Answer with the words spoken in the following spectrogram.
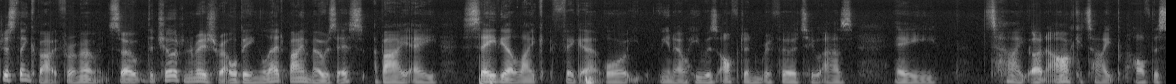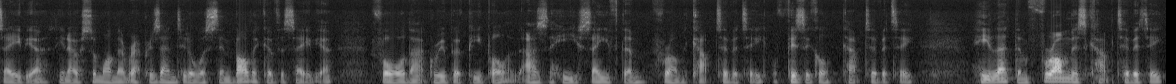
Just think about it for a moment. So the children of Israel were being led by Moses, by a savior-like figure, or you know, he was often referred to as a type, an archetype of the savior. You know, someone that represented or was symbolic of the savior for that group of people, as he saved them from captivity or physical captivity. He led them from this captivity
